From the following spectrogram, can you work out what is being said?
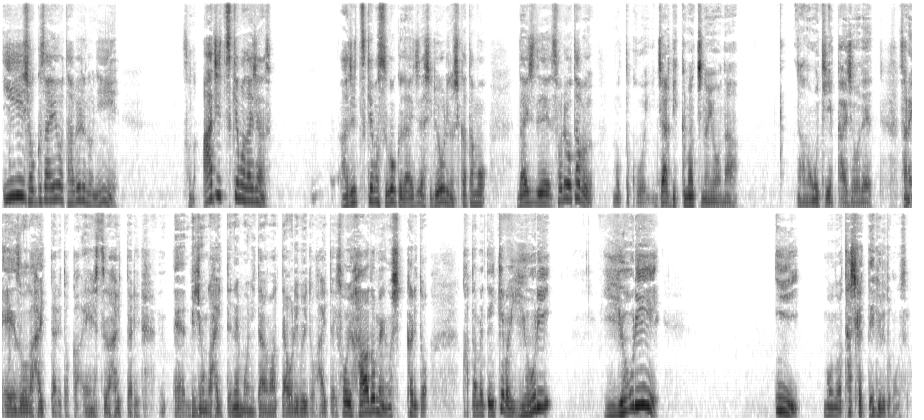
いい食材を食べるのに、その味付けも大事なんです。味付けもすごく大事だし、料理の仕方も大事で、それを多分、もっとこう、じゃあビッグマッチのような、あの、大きい会場で、さらに映像が入ったりとか、演出が入ったり、えー、ビジョンが入ってね、モニターもあって、煽り V とか入ったり、そういうハード面をしっかりと固めていけば、より、より、いいものは確かにできると思うんですよ。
